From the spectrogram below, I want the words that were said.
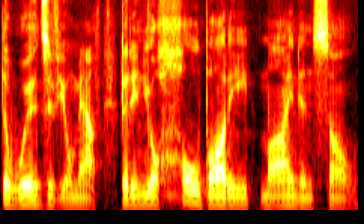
the words of your mouth, but in your whole body, mind, and soul.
